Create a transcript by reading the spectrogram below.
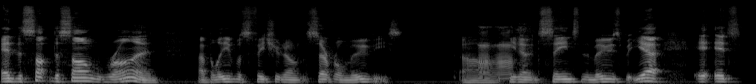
And the song, the song "Run," I believe, was featured on several movies. Um, mm-hmm. You know, in scenes in the movies. But yeah, it, it's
